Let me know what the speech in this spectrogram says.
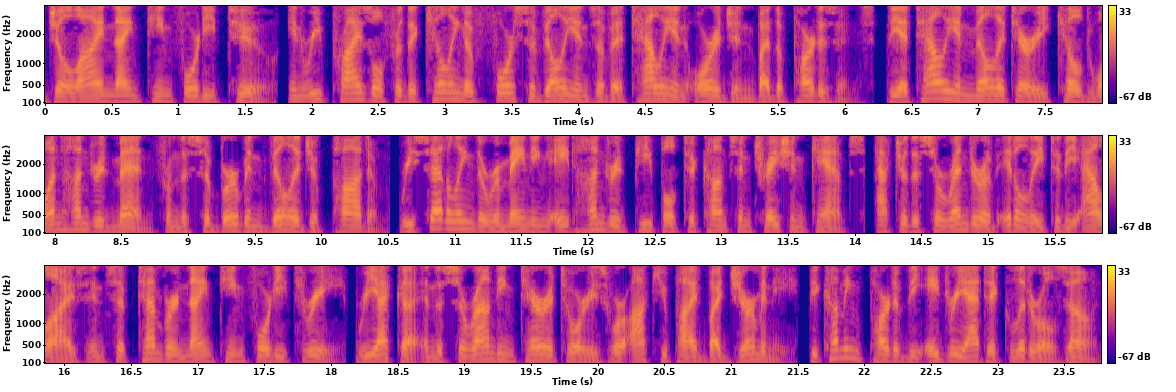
July 1942, in reprisal for the killing of four civilians of Italian origin by the partisans, the Italian military killed 100 men from the suburban village of Podhum, resettling the remaining 800 people to concentration camps. After the surrender of Italy to the Allies in September 1943, Rijeka and the surrounding territories were occupied by Germany, becoming part of the Adriatic littoral zone.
